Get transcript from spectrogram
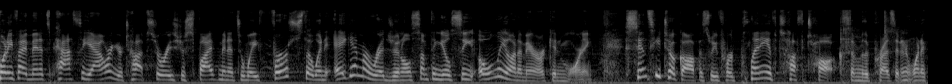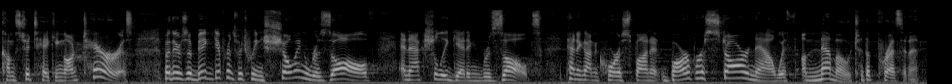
25 minutes past the hour. Your top story is just five minutes away. First, though, an AM original, something you'll see only on American Morning. Since he took office, we've heard plenty of tough talk from the president when it comes to taking on terrorists. But there's a big difference between showing resolve and actually getting results. Pentagon correspondent Barbara Starr now with a memo to the president.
